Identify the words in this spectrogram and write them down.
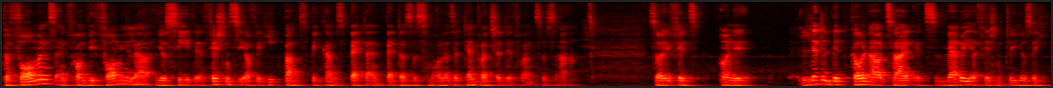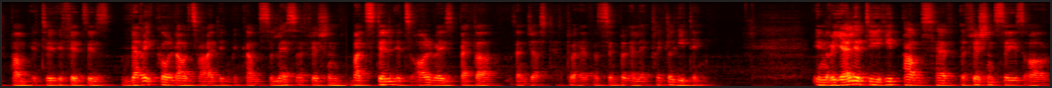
performance and from the formula you see the efficiency of the heat pumps becomes better and better the smaller the temperature differences are. So if it's only little bit cold outside it's very efficient to use a heat pump. It, if it is very cold outside it becomes less efficient but still it's always better than just to have a simple electrical heating. In reality, heat pumps have efficiencies or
